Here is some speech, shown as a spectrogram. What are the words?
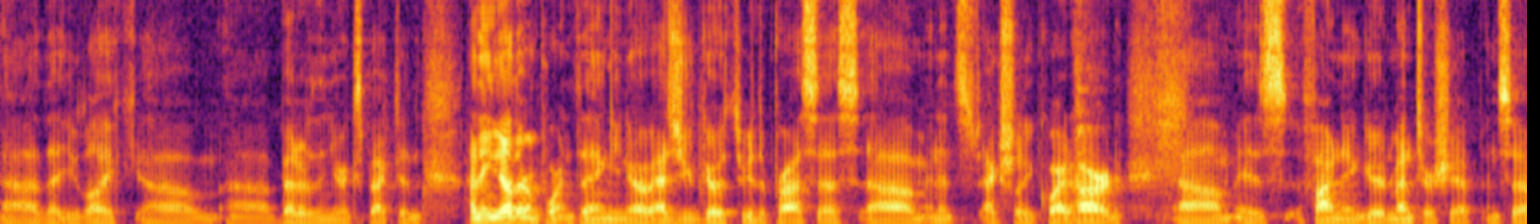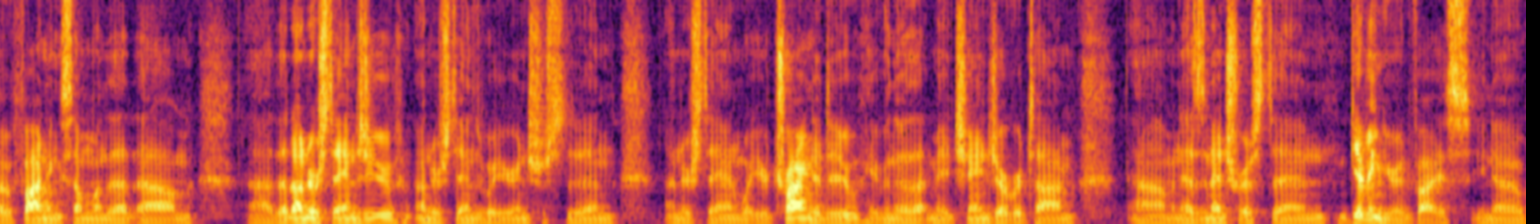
Uh, that you like um, uh, better than you expected. I think the other important thing, you know, as you go through the process, um, and it's actually quite hard, um, is finding good mentorship. And so finding someone that um, uh, that understands you, understands what you're interested in, understand what you're trying to do, even though that may change over time, um, and has an interest in giving you advice. You know,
